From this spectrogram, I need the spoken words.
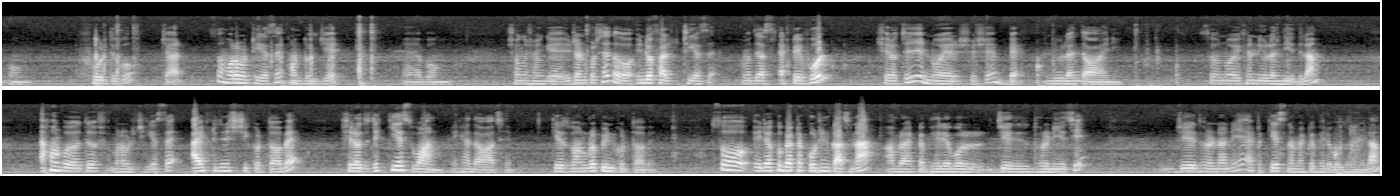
এবং ফোর দেবো, চার। তো মোটামুটি ঠিক আছে কন্ট্রোল জেড এবং সঙ্গে সঙ্গে রিটার্ন করছে। তো ইন্ডো ফাইল ঠিক আছে, আমার জাস্ট একটাই ভুল, সেটা হচ্ছে যে নো এর শেষে নিউ লাইন দেওয়া হয়নি। সো নো এখানে নিউ লাইন দিয়ে দিলাম। এখন পর্যন্ত মোটামুটি ঠিক আছে। আরেকটু জিনিস ঠিক করতে হবে, সেটা হচ্ছে যে কেস ওয়ান এখানে দেওয়া আছে। কেস ওয়ানগুলো প্রিন্ট করতে হবে। সো এটা খুব একটা কঠিন কাজ না, আমরা একটা ভেরিয়েবল যে ধরে নিয়েছি। যে ধরে না নিয়ে একটা কেস নামে একটা ভেরিয়েবল ধরে নিলাম।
